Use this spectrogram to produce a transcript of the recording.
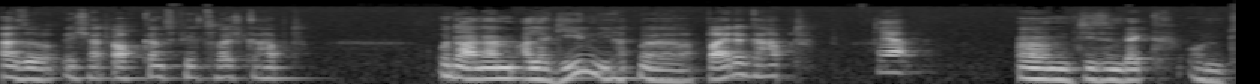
also ich hatte auch ganz viel Zeug gehabt. Unter anderem Allergien, die hatten wir beide gehabt. Ja, Ähm, die sind weg und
